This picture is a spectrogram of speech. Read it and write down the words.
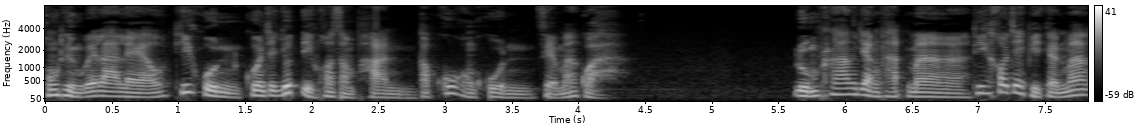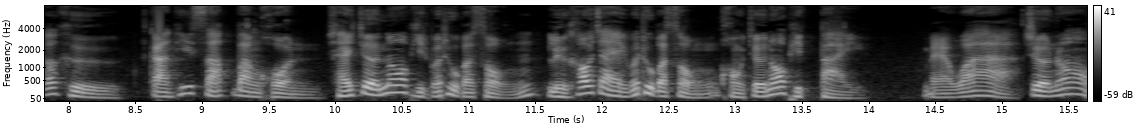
คงถึงเวลาแล้วที่คุณควรจะยุติความสัมพันธ์กับคู่ของคุณเสียมากกว่า หลุมพรางอย่างถัดมาที่เข้าใจผิดกันมากก็คือ การที่ซับบางคนใช้เจอ r n a l ผิดวัตถุประสงค์ หรือเข้าใจวัตถุประสงค์ของเจอ r n a l ผิดไป แม้ว่า journal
